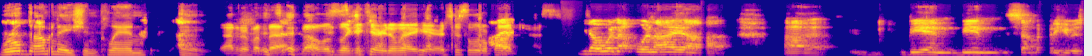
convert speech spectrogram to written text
world domination plan I don't know about that. That let's like get carried away here. It's just a little podcast. I, you know, when I, when I uh, uh, being being somebody who was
